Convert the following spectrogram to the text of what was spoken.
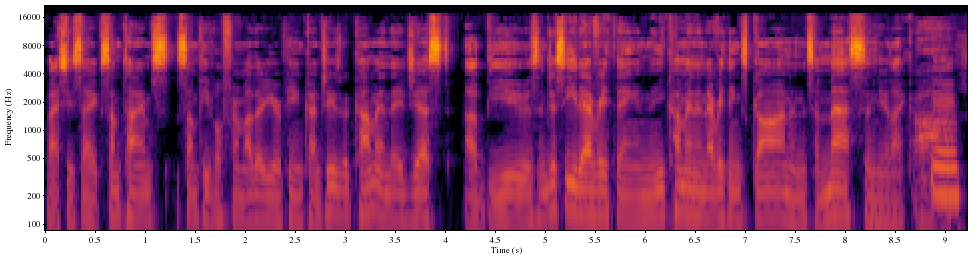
But she's like, sometimes some people from other European countries would come and they just abuse and just eat everything. And then you come in and everything's gone and it's a mess. And you're like, oh, mm.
